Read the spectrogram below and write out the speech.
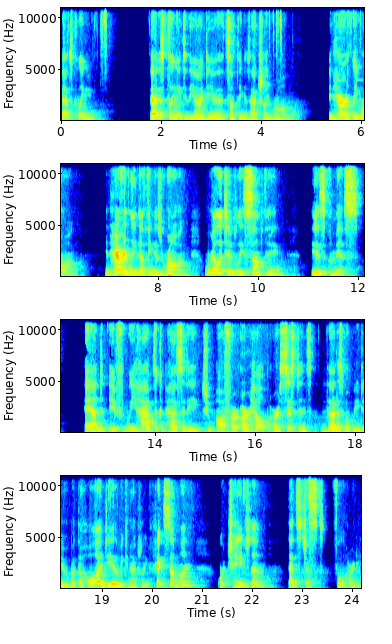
That's clinging. That is clinging to the idea that something is actually wrong, inherently wrong. Inherently, nothing is wrong. Relatively, something is amiss. And if we have the capacity to offer our help, our assistance, that is what we do. But the whole idea that we can actually fix someone or change them, that's just foolhardy.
